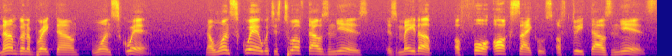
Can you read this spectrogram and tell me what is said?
Now I'm going to break down one square. Now one square, which is 12,000 years, is made up of four arc cycles of 3,000 years.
